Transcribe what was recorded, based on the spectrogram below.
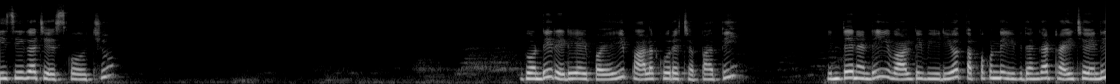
ఈజీగా చేసుకోవచ్చు. ఇగోండి రెడీ అయిపోయాయి. పాలకూర చపాతి. ఇంతేనండి ఇవాళ వీడియో. తప్పకుండా ఈ విధంగా ట్రై చేయండి.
